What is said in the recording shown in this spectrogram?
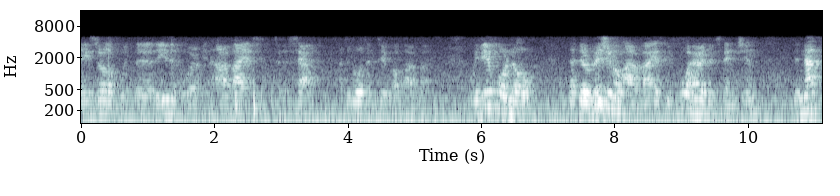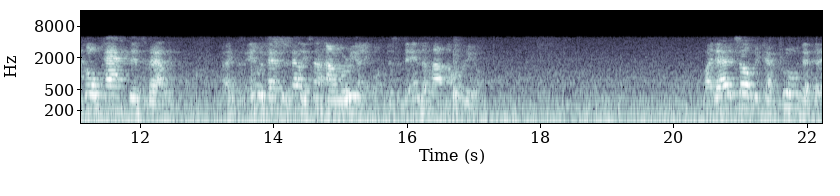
Israel, with the, the Eden who were in Harabayas to the south, at the northern tip of Harabayas. We therefore know that the original Harabayas, before Herod's extension, did not go past this valley. Right? Because anywhere past this valley, it's not Har Moriah anymore. This is the end of Har Moriah. By that itself, we can prove that the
